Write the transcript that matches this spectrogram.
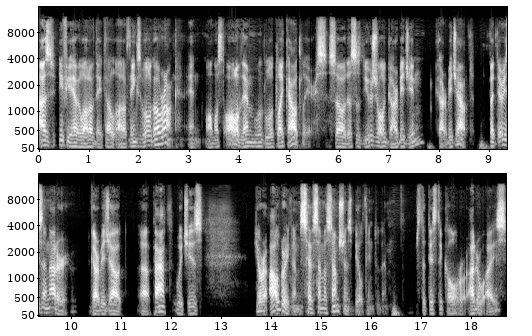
as if you have a lot of data, a lot of things will go wrong, and almost all of them would look like outliers. So this is the usual garbage in, garbage out. But there is another garbage out uh, path, which is your algorithms have some assumptions built into them, statistical or otherwise,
